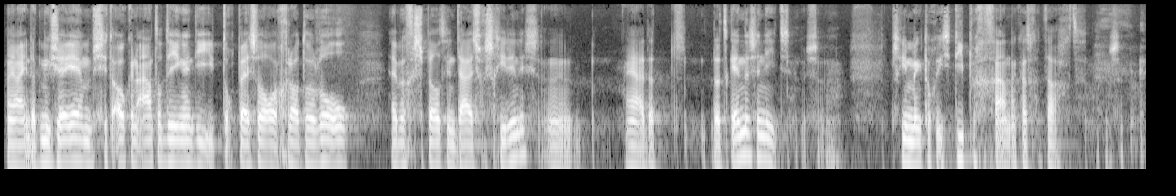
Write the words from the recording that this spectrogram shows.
Nou ja, in dat museum zitten ook een aantal dingen... die toch best wel een grote rol hebben gespeeld in Duitse geschiedenis. Maar ja, dat, dat kenden ze niet. Dus, eh, misschien ben ik toch iets dieper gegaan dan ik had gedacht. Dus, eh,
